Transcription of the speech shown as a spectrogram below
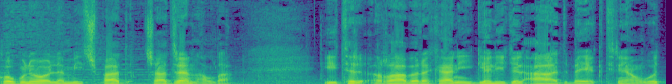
کۆبوونەوە لە میچپاد چادران هەڵدا ئیتر ڕابەرەکانی گەلی گەل عاد بە یەکتریان وت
